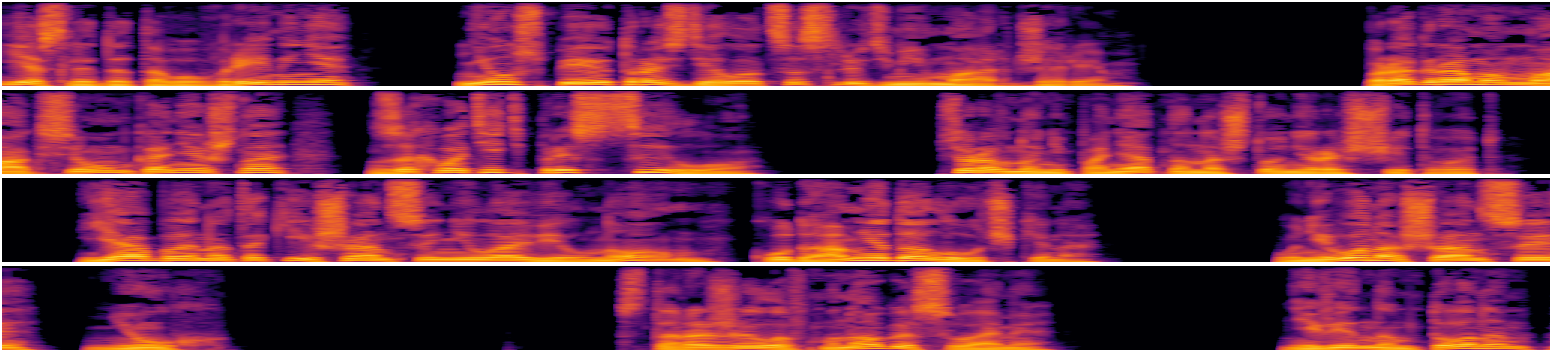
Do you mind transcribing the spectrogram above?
если до того времени не успеют разделаться с людьми Марджери. Программа «Максимум», конечно, захватить Присциллу, все равно непонятно, на что они рассчитывают. Я бы на такие шансы не ловил, но куда мне до Лучкина? У него на шансы нюх. Старожилов много с вами? Невинным тоном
